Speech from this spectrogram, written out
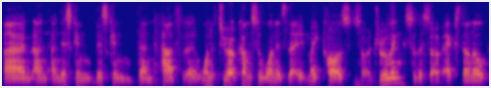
Um, and, and this can this can then have uh, one of two outcomes. So one is that it might cause sort of drooling, so the sort of external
